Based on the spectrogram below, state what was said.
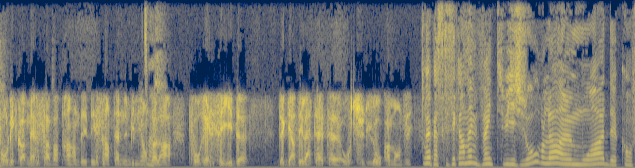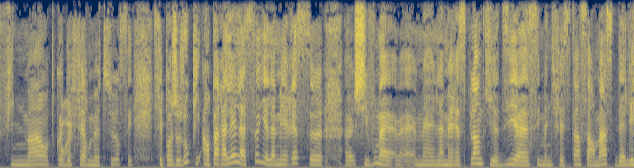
pour les commerces, ça va prendre des, centaines de millions de dollars pour essayer de de garder la tête euh, au-dessus de l'eau, comme on dit. Oui, parce que c'est quand même 28 jours, là, un mois de confinement, en tout cas de fermeture. C'est, c'est pas jojo. Puis en parallèle à ça, il y a la mairesse euh, euh, chez vous, ma, la mairesse Plante, qui a dit à ses manifestants sans masque d'aller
